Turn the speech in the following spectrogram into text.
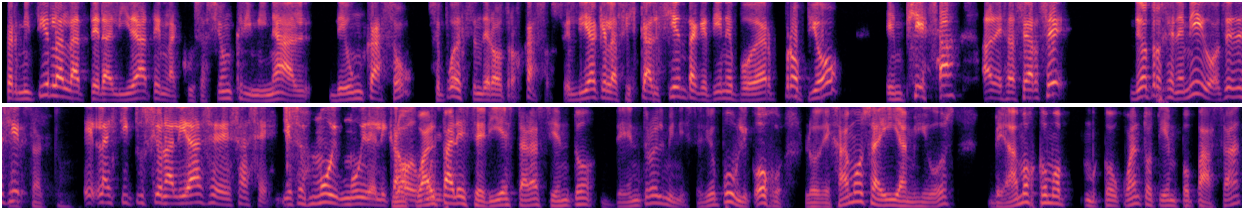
permitir la lateralidad en la acusación criminal de un caso se puede extender a otros casos. El día que la fiscal sienta que tiene poder propio, empieza a deshacerse de otros enemigos. Es decir, eh, la institucionalidad se deshace y eso es muy, muy delicado. Lo cual parecería estar haciendo dentro del Ministerio Público. Ojo, lo dejamos ahí, amigos. Veamos cómo, cuánto tiempo pasa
